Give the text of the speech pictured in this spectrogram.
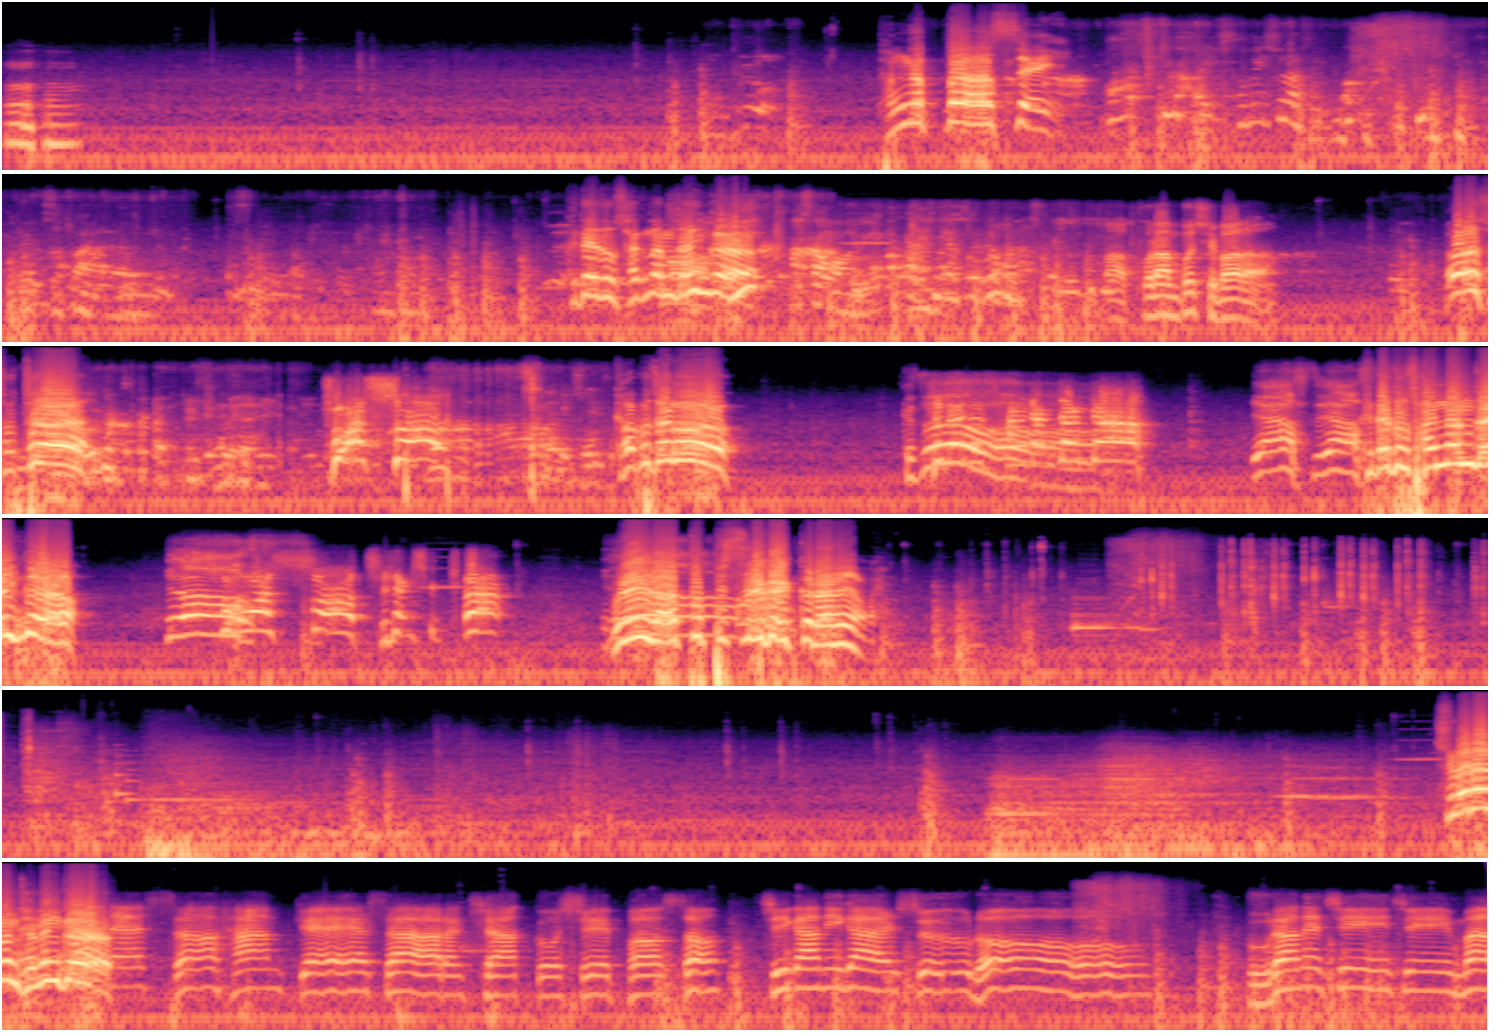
어. 반갑다 세이 그대도 상남자인가? 아, 불안 붙이 봐라. 아 어, 좋다 좋았어 가보자고 그래도 상남자인가? 야스 야스 그대도 상남자인가? 야 좋았어! 진행시켜! 우리 라토피스를 갈 거라며 출발하면 되는가? 안에서 함께 사랑 찾고 싶어서 시간이 갈수록 불안해지지만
